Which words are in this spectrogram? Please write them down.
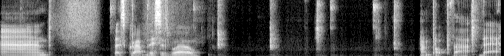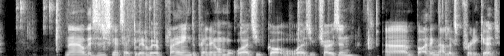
And let's grab this as well. And pop that there. Now, this is just going to take a little bit of playing, depending on what words you've got, what words you've chosen. Um, but I think that looks pretty good.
